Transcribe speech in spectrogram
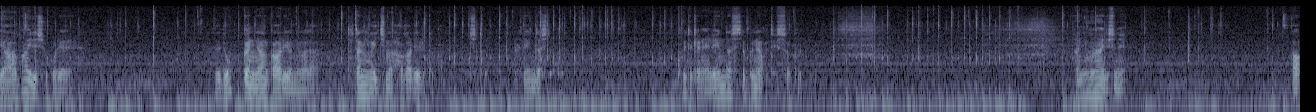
やばいでしょこれ。でどっかになんかあるよね。まだ。畳が1枚剥がれるとか。ちょっと連打しとこう。こういう時はね連打しておくのが鉄則。何もないですね。あ。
